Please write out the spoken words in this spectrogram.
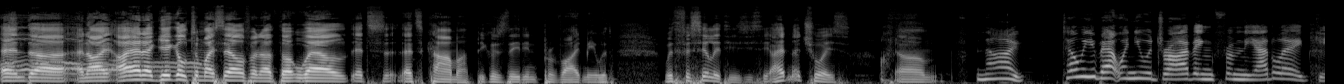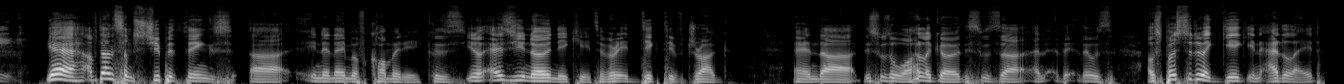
And uh, and I, I had a giggle to myself and I thought, well, that's that's karma because they didn't provide me with with facilities. You see, I had no choice. Um, No. Tell me about when you were driving from the Adelaide gig. Yeah, I've done some stupid things uh, in the name of comedy because, you know, as you know, Nikki, it's a very addictive drug. And uh, this was a while ago. This was, uh, and there was, I was supposed to do a gig in Adelaide,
